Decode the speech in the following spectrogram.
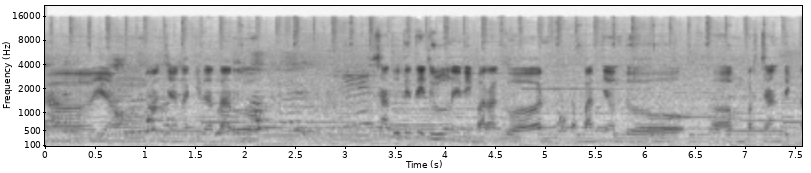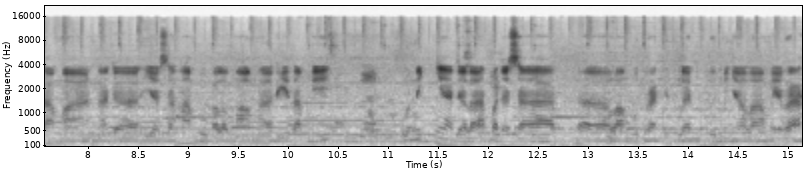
uh, yang rencana kita taruh satu titik dulu nih di Paragon tempatnya untuk uh, mempercantik taman ada hiasan lampu kalau malam hari tapi uniknya adalah pada saat uh, lampu light itu menyala merah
